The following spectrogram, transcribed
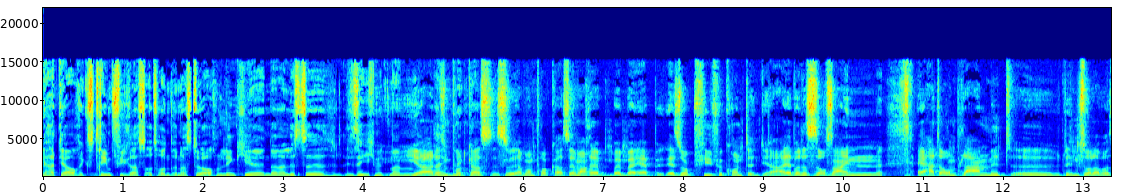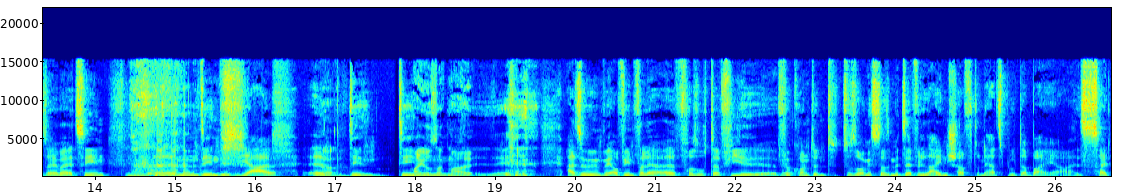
Der hat ja auch extrem viel Gastautoren drin. Hast du auch einen Link hier in deiner Liste? Sehe ich mit meinem. Ja, das ist ein Podcast, ist aber ein Podcast. Er macht, er, er, er, sorgt viel für Content, ja. Aber das ist auch sein. Er hat auch einen Plan mit, äh, den soll er aber selber erzählen. ähm, den, ja, äh, ja. den den, Mario, sag mal. Also auf jeden Fall, er versucht da viel für ja. Content zu sorgen, ist da mit sehr viel Leidenschaft und Herzblut dabei, ja. Es ist halt,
